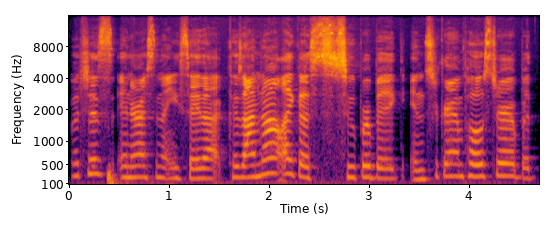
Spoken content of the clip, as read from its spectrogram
Which is interesting that you say that because I'm not like a super big Instagram poster, but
